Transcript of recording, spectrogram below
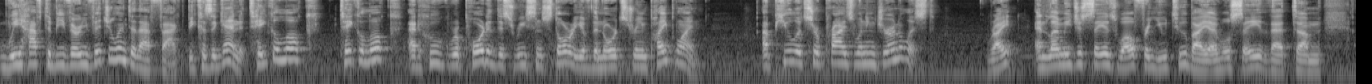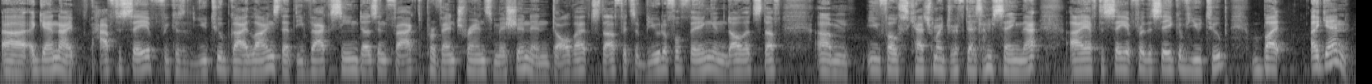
we have to be very vigilant to that fact because again, take a look, take a look at who reported this recent story of the Nord Stream pipeline. A Pulitzer Prize winning journalist right? And let me just say as well for YouTube, I, I will say that um, uh, again, I have to say because of the YouTube guidelines that the vaccine does in fact prevent transmission and all that stuff. It's a beautiful thing and all that stuff. Um, you folks catch my drift as I'm saying that. I have to say it for the sake of YouTube, but again,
